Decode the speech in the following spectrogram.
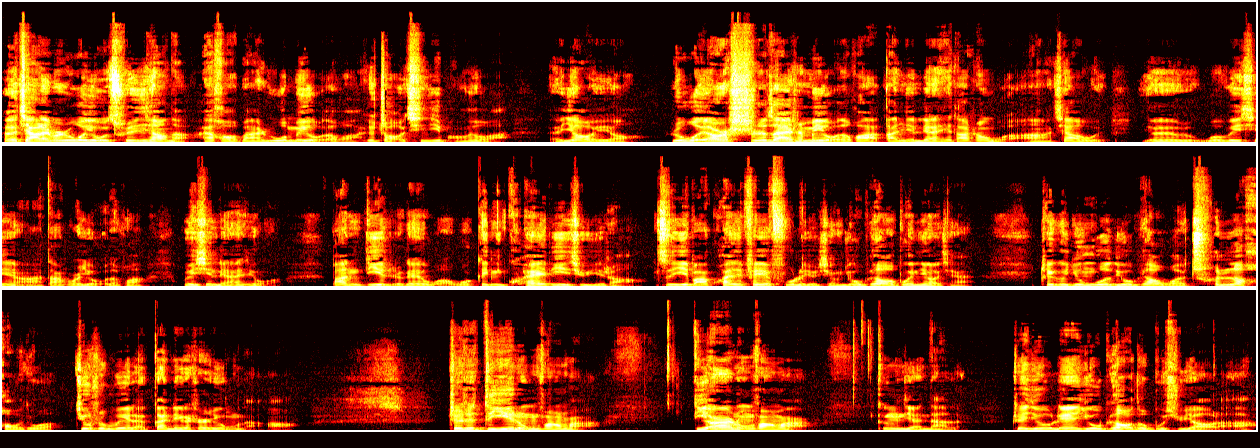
呃，家里边如果有存项的还好办，如果没有的话，就找亲戚朋友啊呃要一要。如果要是实在是没有的话，赶紧联系大圣我啊，加我呃我微信啊，大伙有的话微信联系我。把你地址给我，我给你快递去一张，自己把快递费付了就行。邮票我不跟你要钱，这个用过的邮票我存了好多，就是为了干这个事儿用的啊。这是第一种方法，第二种方法更简单了，这就连邮票都不需要了啊。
